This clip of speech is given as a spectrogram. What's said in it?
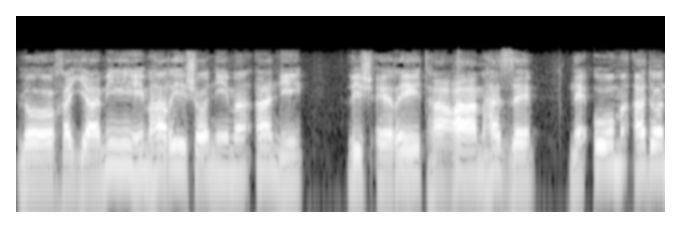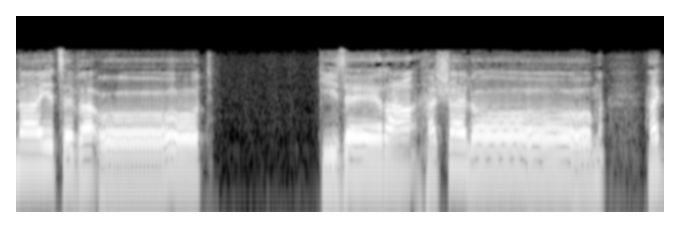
לא כימים הראשונים אני, לשארית העם הזה, נאום אדוני צבאות. כי זרע השלום, הגפן,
